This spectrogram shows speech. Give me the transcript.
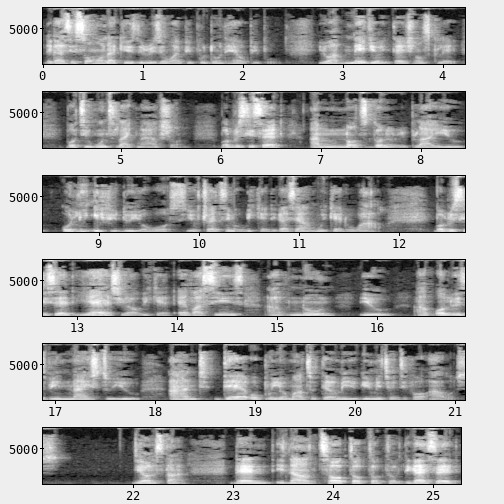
The guy says, someone like you is the reason why people don't help people. You have made your intentions clear, but you won't like my action. Bobrisky said, I'm not going to reply you only if you do your worst. You're threatening me wicked. The guy said, I'm wicked. Wow. Bobrisky said, yes, you are wicked. Ever since I've known you, I've always been nice to you. And dare open your mouth to tell me you give me 24 hours. Do you understand? Then he now talk, talk, talk, talk. The guy said,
